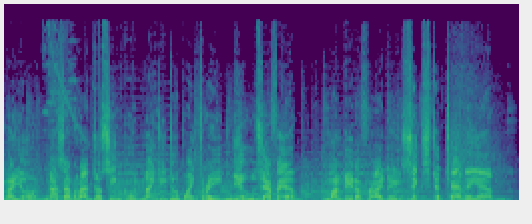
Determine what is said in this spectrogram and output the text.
Ngayon, nasa Radyo 5, 92.3 News FM. Monday to Friday, 6 to 10 a.m.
